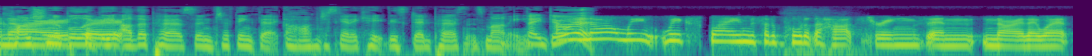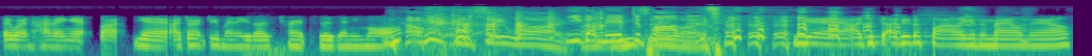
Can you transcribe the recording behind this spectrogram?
know. unconscionable of the other person to think that, oh, I'm just going to keep this dead person's money. They do Oh, it. no, and we we explained, we sort of pulled at the heartstrings, and no, they weren't they weren't having it. But yeah, I don't do many of those transfers anymore. Oh, I can see why. You got I moved can departments. yeah, I just I do the filing in the mail now.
